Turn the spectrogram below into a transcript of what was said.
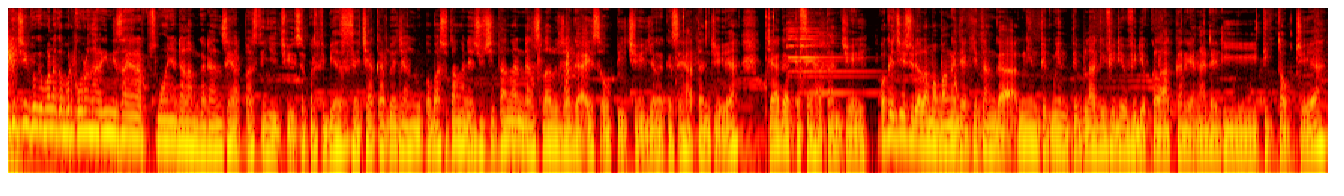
Oke cuy, bagaimana kabar kurang hari ini? Saya harap semuanya dalam keadaan sehat pastinya cuy. Seperti biasa saya cakap ya, jangan lupa basuh tangan ya, cuci tangan dan selalu jaga SOP cuy. Jaga kesehatan cuy ya. Jaga kesehatan cuy. Oke cuy, sudah lama banget ya kita nggak ngintip-ngintip lagi video-video kelakar yang ada di TikTok cuy ya.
